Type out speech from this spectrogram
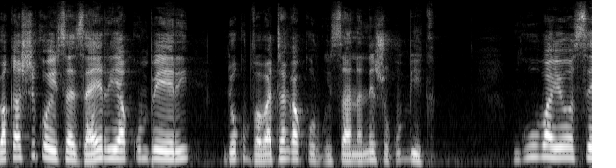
vakasvikoisa zai riya kumberi ndokubva vatanga kurwisana nezvokubika. Nguva yose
